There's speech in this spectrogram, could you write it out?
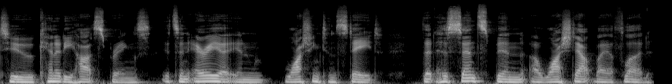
to Kennedy Hot Springs. It's an area in Washington state that has since been uh, washed out by a flood.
